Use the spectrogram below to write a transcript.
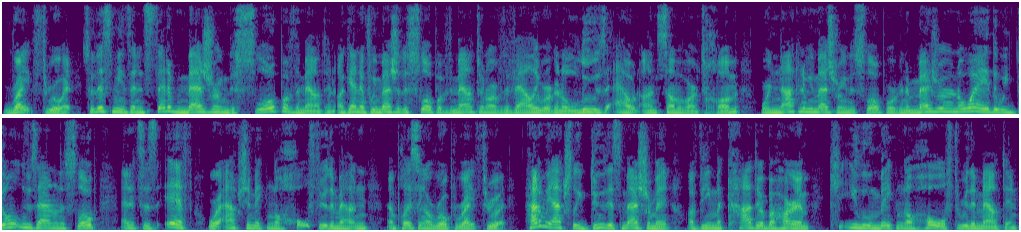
right through it. So this means that instead of measuring the slope of the mountain, again, if we measure the slope of the mountain or of the valley, we're going to lose out on some of our tchum. We're not going to be measuring the slope. We're going to measure in a way that we don't lose out on the slope, and it's as if we're actually making a hole through the mountain and placing a rope right through it. How do we actually do this measurement of being Makader Baharim, Ki'ilu, making a hole through the mountain?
